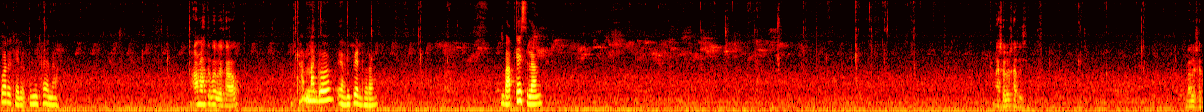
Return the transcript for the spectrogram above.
পরে খাই তুমি খাই না। আমার হাতে পাবে খাও। খাম না গো এখন পেট ভরা। ভাত খাইছিলাম। আসলেও স্বাদ হয়েছে। ভালো স্বাদ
